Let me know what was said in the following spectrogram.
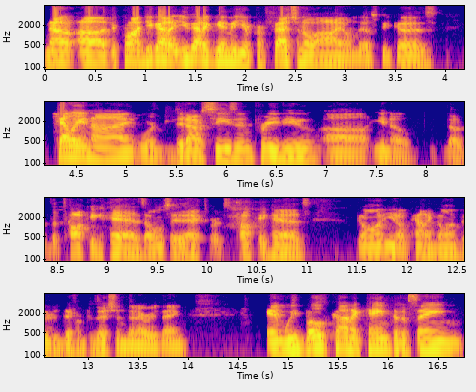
now, uh, Jha'Quan, you gotta you gotta give me your professional eye on this because Kelly and I were did our season preview. Uh, you know, the the talking heads. I won't say the experts, talking heads, going you know, kind of going through the different positions and everything. And we both kind of came to the same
